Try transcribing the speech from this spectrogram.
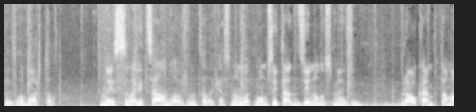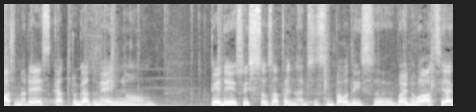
tad ir laba ārtelpa. Mēs esam arī tā liekas, nu, mums ir tāda zinumas, mēs braukājam pa tām ārzemēm, arī es katru gadu mēģinu pēdējos visus savus atvaļinājumus esmu pavadījis eh, vai nu Vācijā,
